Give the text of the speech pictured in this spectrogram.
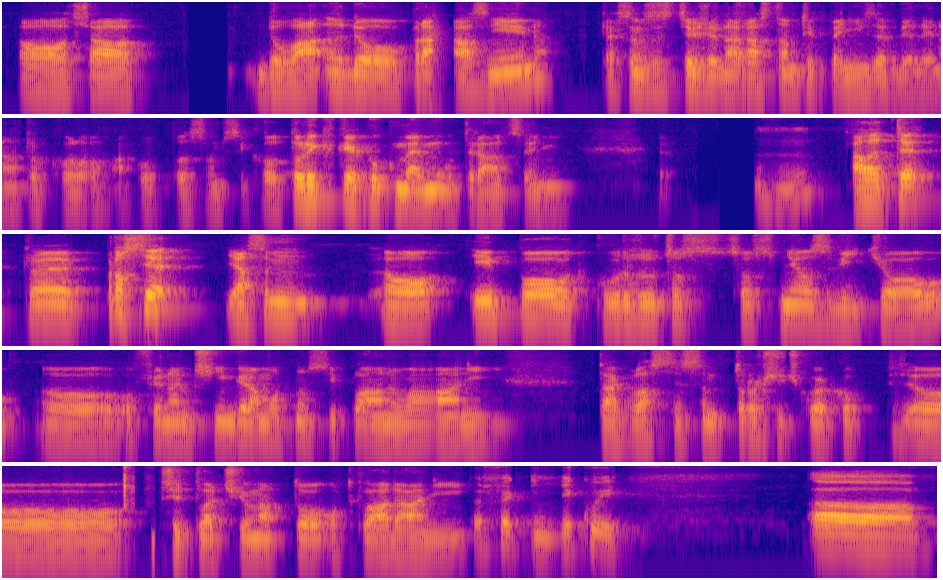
o, třeba do, do prázdnin, tak jsem zjistil, že naraz tam ty peníze byly na to kolo a koupil jsem si kolo. Tolik jako k mému utrácení. Mm-hmm. Ale te, to je prostě, já jsem o, i po kurzu, co, co jsi měl s Víťou o, o finanční gramotnosti plánování, tak vlastně jsem trošičku jako o, přitlačil na to odkládání. Perfektní, děkuji. Uh,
